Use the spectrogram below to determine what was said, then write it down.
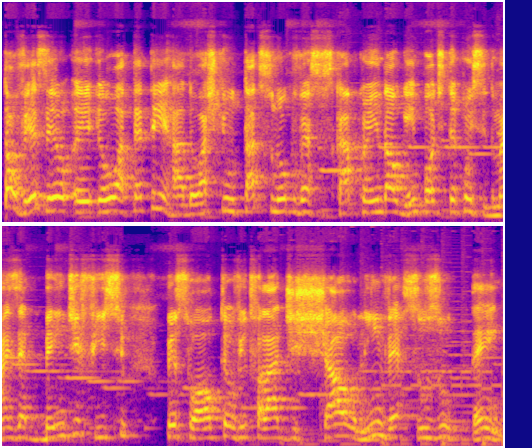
Talvez eu, eu até tenha errado. Eu acho que o Tatsunoko vs Capcom ainda alguém pode ter conhecido, mas é bem difícil pessoal ter ouvido falar de Shaolin vs Uteng.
